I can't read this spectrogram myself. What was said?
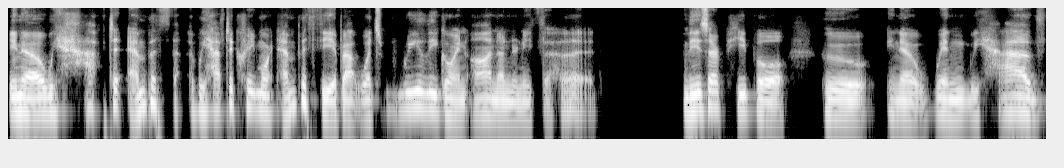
you know, we have to empathize. We have to create more empathy about what's really going on underneath the hood. These are people who, you know, when we have,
